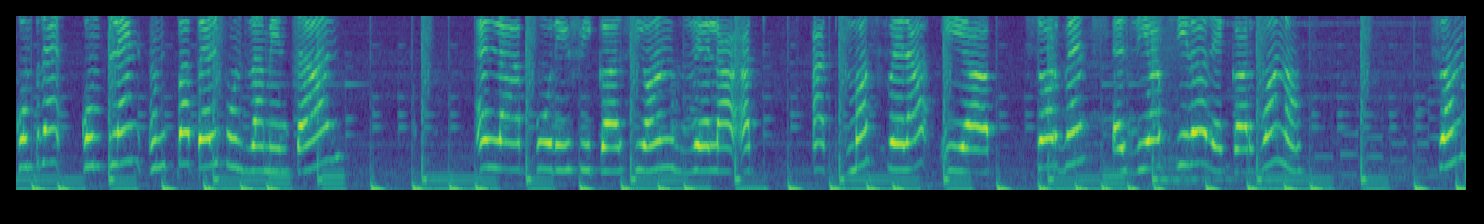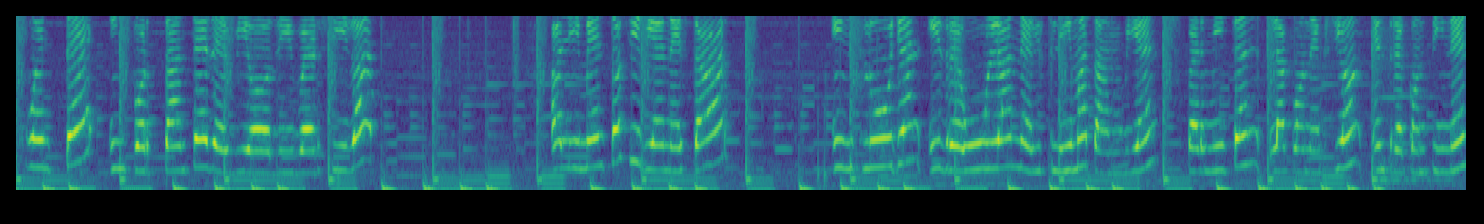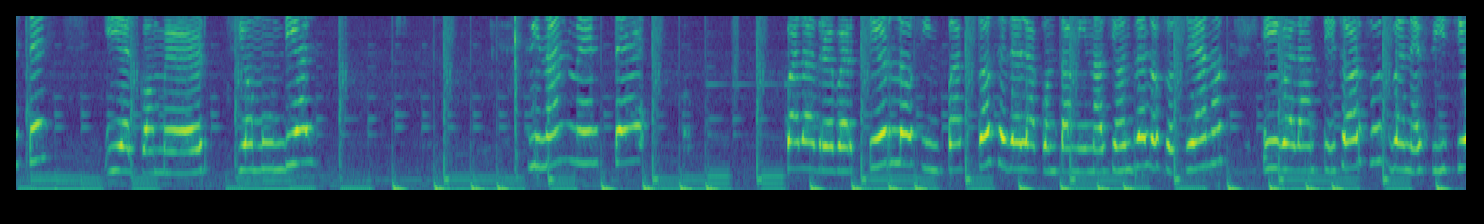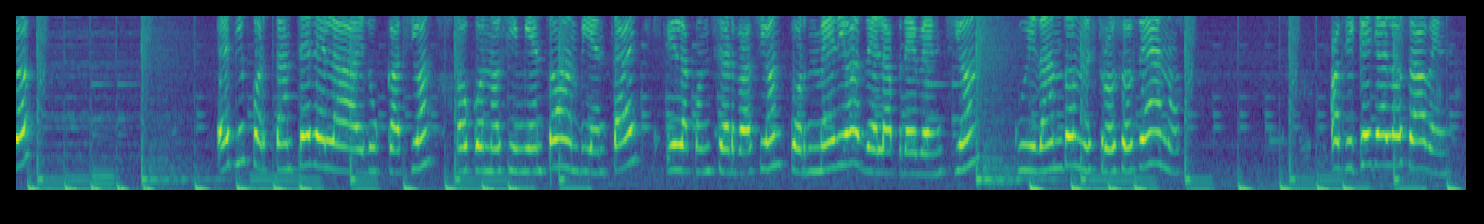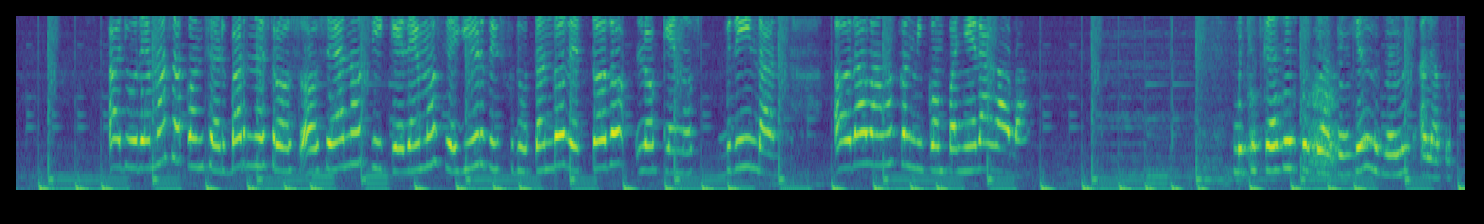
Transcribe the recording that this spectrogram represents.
Cumplen, cumplen un papel fundamental en la purificación de la at- atmósfera y absorben el dióxido de carbono. Son fuente importante de biodiversidad, alimentos y bienestar. Influyen y regulan el clima también permiten la conexión entre continentes y el comercio mundial. Finalmente, para revertir los impactos conocimiento ambiental y la conservación por medio de la prevención, cuidando nuestros océanos. Así que ya lo saben. Ayudemos a conservar nuestros océanos si queremos seguir disfrutando de todo lo que nos brindan. Ahora vamos con mi compañera Gala. Muchas gracias por tu atención. Nos vemos a la próxima.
